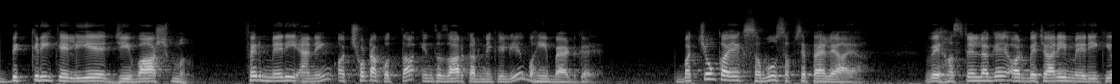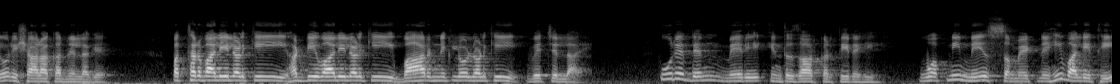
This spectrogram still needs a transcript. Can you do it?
बिक्री के लिए जीवाश्म, फिर मेरी एनिंग और छोटा कुत्ता इंतज़ार करने के लिए वहीं बैठ गए। बच्चों का एक समूह सबसे पहले आया। वे हंसने लगे और बेचारी मेरी की ओर इशारा करने लगे। पत्थर वाली लड़की, हड्डी वाली लड़की, बाहर निकलो लड़की, वे चिल्लाए। पूरे दिन मेरी इंतज़ार करती रही। वो अपनी मेज़ समेटने ही वाली थी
